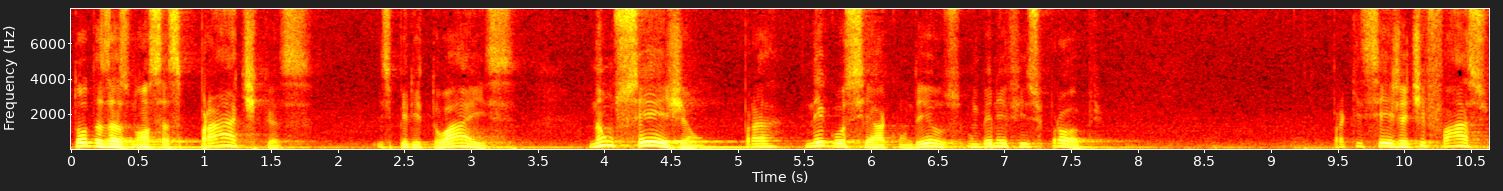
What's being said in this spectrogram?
todas as nossas práticas espirituais, não sejam para negociar com Deus um benefício próprio. Para que seja de, fácil,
